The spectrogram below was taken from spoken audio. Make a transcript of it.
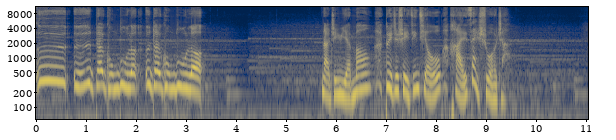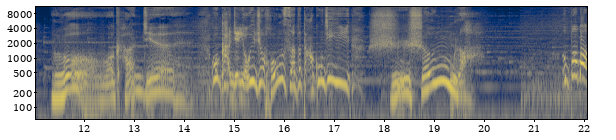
呃呃，太恐怖了，太恐怖了。那只预言猫对着水晶球还在说着。哦，我看见，我看见有一只红色的大公鸡失声了。爸爸，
